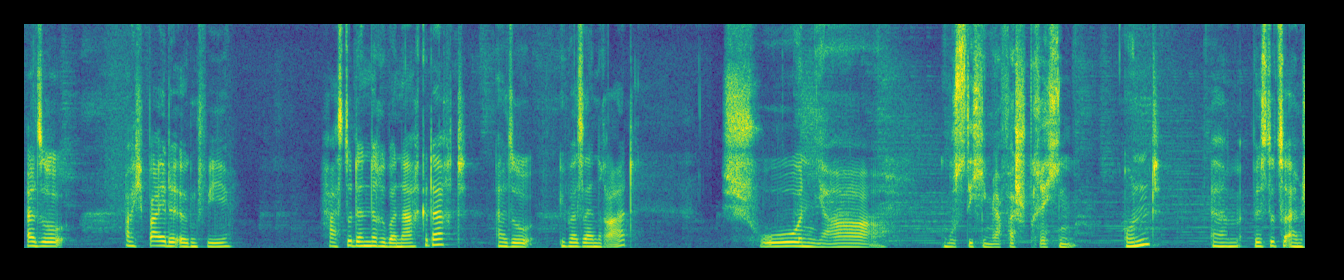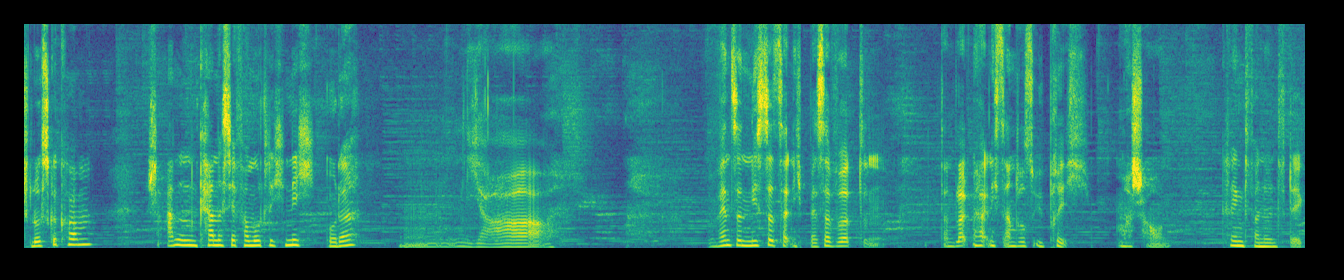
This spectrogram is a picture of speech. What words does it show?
Also, euch beide irgendwie. Hast du denn darüber nachgedacht? Also, über seinen Rat? Schon, ja. Musste ich ihm ja versprechen. Und? Ähm, bist du zu einem Schluss gekommen? Schaden kann es ja vermutlich nicht, oder? Ja. Wenn es in nächster Zeit nicht besser wird, dann, dann bleibt mir halt nichts anderes übrig. Mal schauen. Klingt vernünftig.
